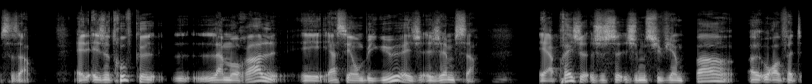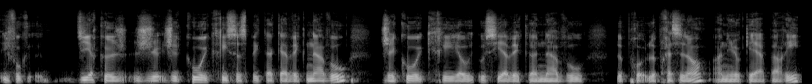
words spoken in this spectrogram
c'est ça. Et, et, je trouve que la morale est assez ambiguë et j'aime ça. Et après je, je je me souviens pas euh, en fait il faut dire que j'ai coécrit ce spectacle avec Navo. J'ai coécrit aussi avec Navo le, le précédent, New York à Paris.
